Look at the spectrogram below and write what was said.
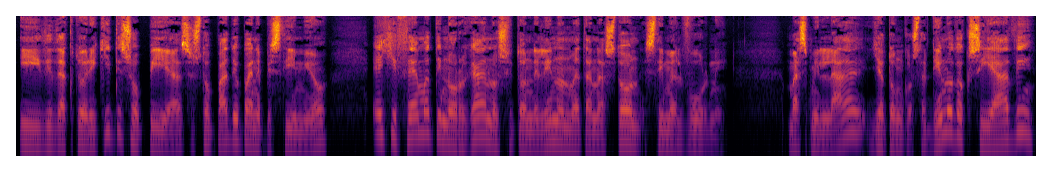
η διδακτορική της οποίας στο Πάντιο Πανεπιστήμιο έχει θέμα την οργάνωση των Ελλήνων μεταναστών στη Μελβούρνη. Μας μιλά για τον Κωνσταντίνο Δοξιάδη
